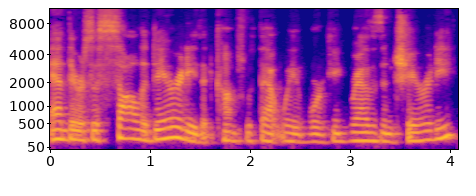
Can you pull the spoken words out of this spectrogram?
And there's a solidarity that comes with that way of working rather than charity.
